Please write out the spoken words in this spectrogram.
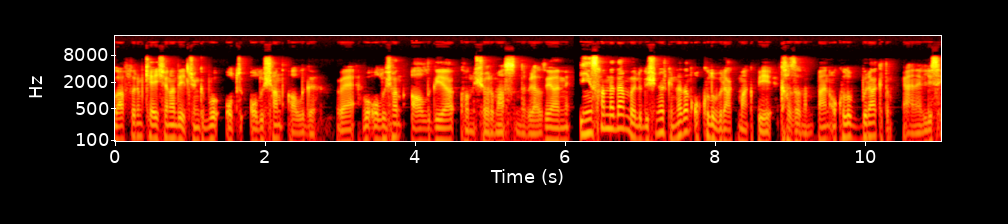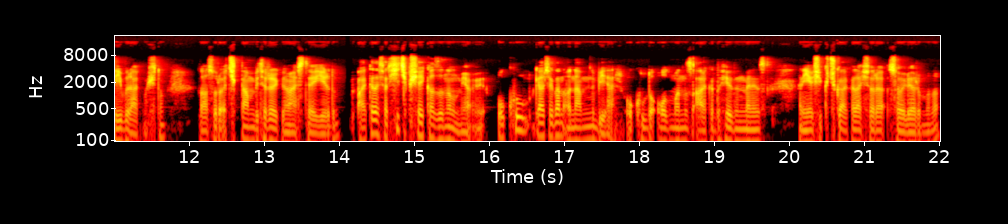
laflarım Keyşan'a değil. Çünkü bu oluşan algı ve bu oluşan algıya konuşuyorum aslında biraz. Yani insan neden böyle düşünür ki? Neden okulu bırakmak bir kazanım? Ben okulu bıraktım. Yani liseyi bırakmıştım. Daha sonra açıktan bitirerek üniversiteye girdim. Arkadaşlar hiçbir şey kazanılmıyor. Okul gerçekten önemli bir yer. Okulda olmanız, arkadaş edinmeniz, hani yaşı küçük arkadaşlara söylüyorum bunu.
